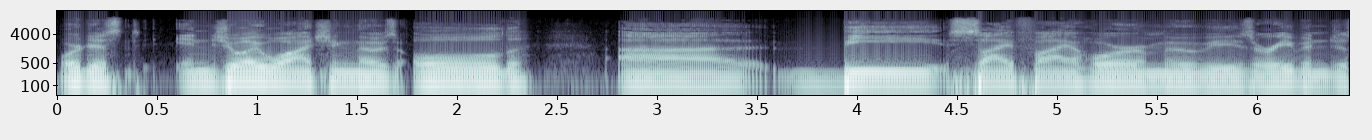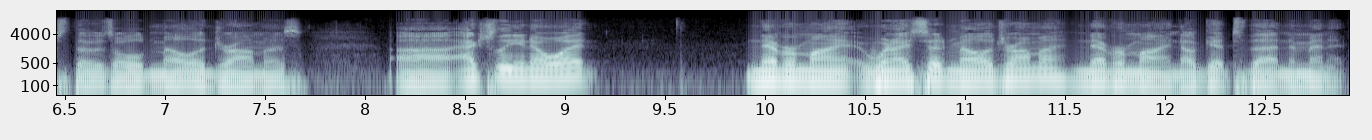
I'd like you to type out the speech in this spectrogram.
or just enjoy watching those old uh, B sci-fi horror movies or even just those old melodramas, uh, actually, you know what? Never mind. When I said melodrama, never mind. I'll get to that in a minute.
